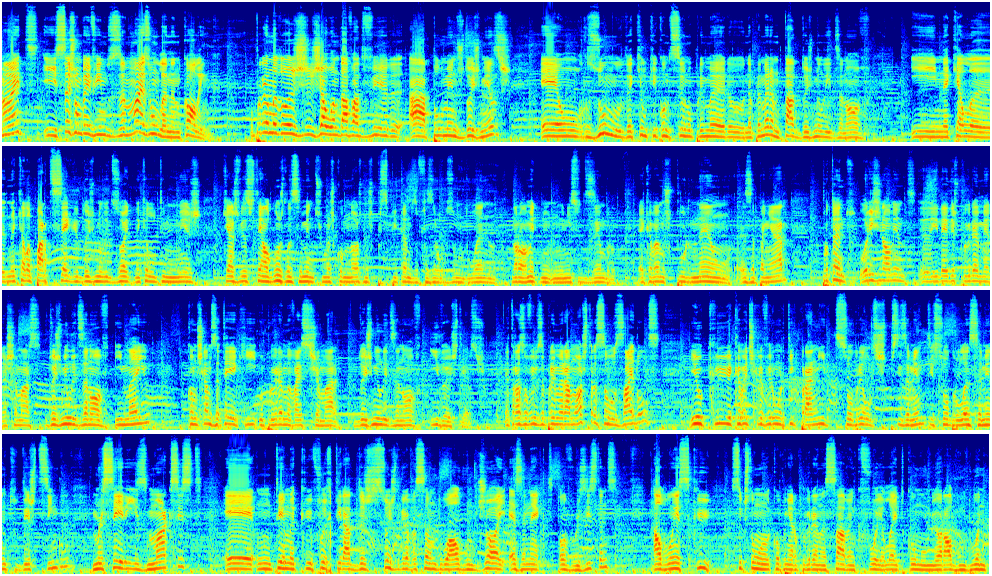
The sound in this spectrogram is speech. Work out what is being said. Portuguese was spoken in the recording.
noite e sejam bem-vindos a mais um London Calling. O programa de hoje já o andava a dever há pelo menos dois meses. É um resumo daquilo que aconteceu no primeiro, na primeira metade de 2019 e naquela, naquela parte segue de 2018, naquele último mês que às vezes tem alguns lançamentos, mas como nós nos precipitamos a fazer o resumo do ano, normalmente no, no início de dezembro, acabamos por não as apanhar. Portanto, originalmente a ideia deste programa era chamar-se 2019 e meio. Como chegamos até aqui, o programa vai se chamar 2019 e 2 terços. Atrás ouvimos a primeira amostra, são os Idols. Eu que acabei de escrever um artigo para a NIT sobre eles precisamente e sobre o lançamento deste single, Mercedes Marxist. É um tema que foi retirado das sessões de gravação do álbum Joy as an Act of Resistance. Álbum esse que se costumam acompanhar o programa, sabem que foi eleito como o melhor álbum do ano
